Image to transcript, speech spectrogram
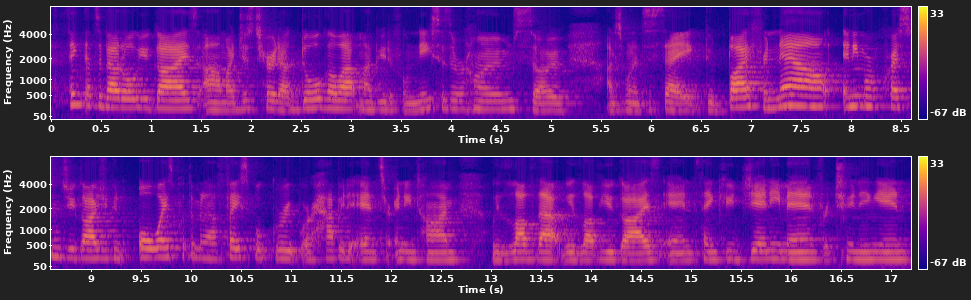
I think that's about all, you guys. Um, I just heard our door go up. My beautiful nieces are home. So I just wanted to say goodbye for now. Any more questions, you guys, you can always put them in our Facebook group. We're happy to answer anytime. We love that. We love you guys. And thank you, Jenny, man, for tuning in.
